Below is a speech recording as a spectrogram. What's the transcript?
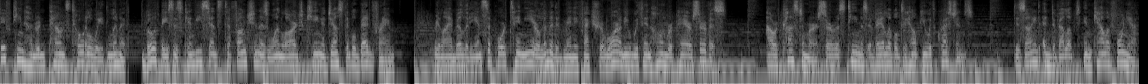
1500 pounds total weight limit. Both bases can be sensed to function as one large king adjustable bed frame. Reliability and support 10-year limited manufacturer warranty within home repair service. Our customer service team is available to help you with questions. Designed and developed in California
